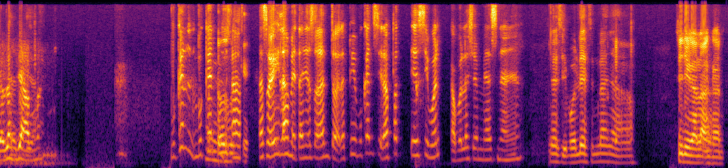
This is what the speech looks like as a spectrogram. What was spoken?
12 jam. Bukan bukan Hmm, ah, okey. ah, sorry lah nak tanya soalan tu tapi bukan si dapat eh, si boleh kah bola Syamil sebenarnya. Ya sih boleh sebenarnya. Si digalakkan.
